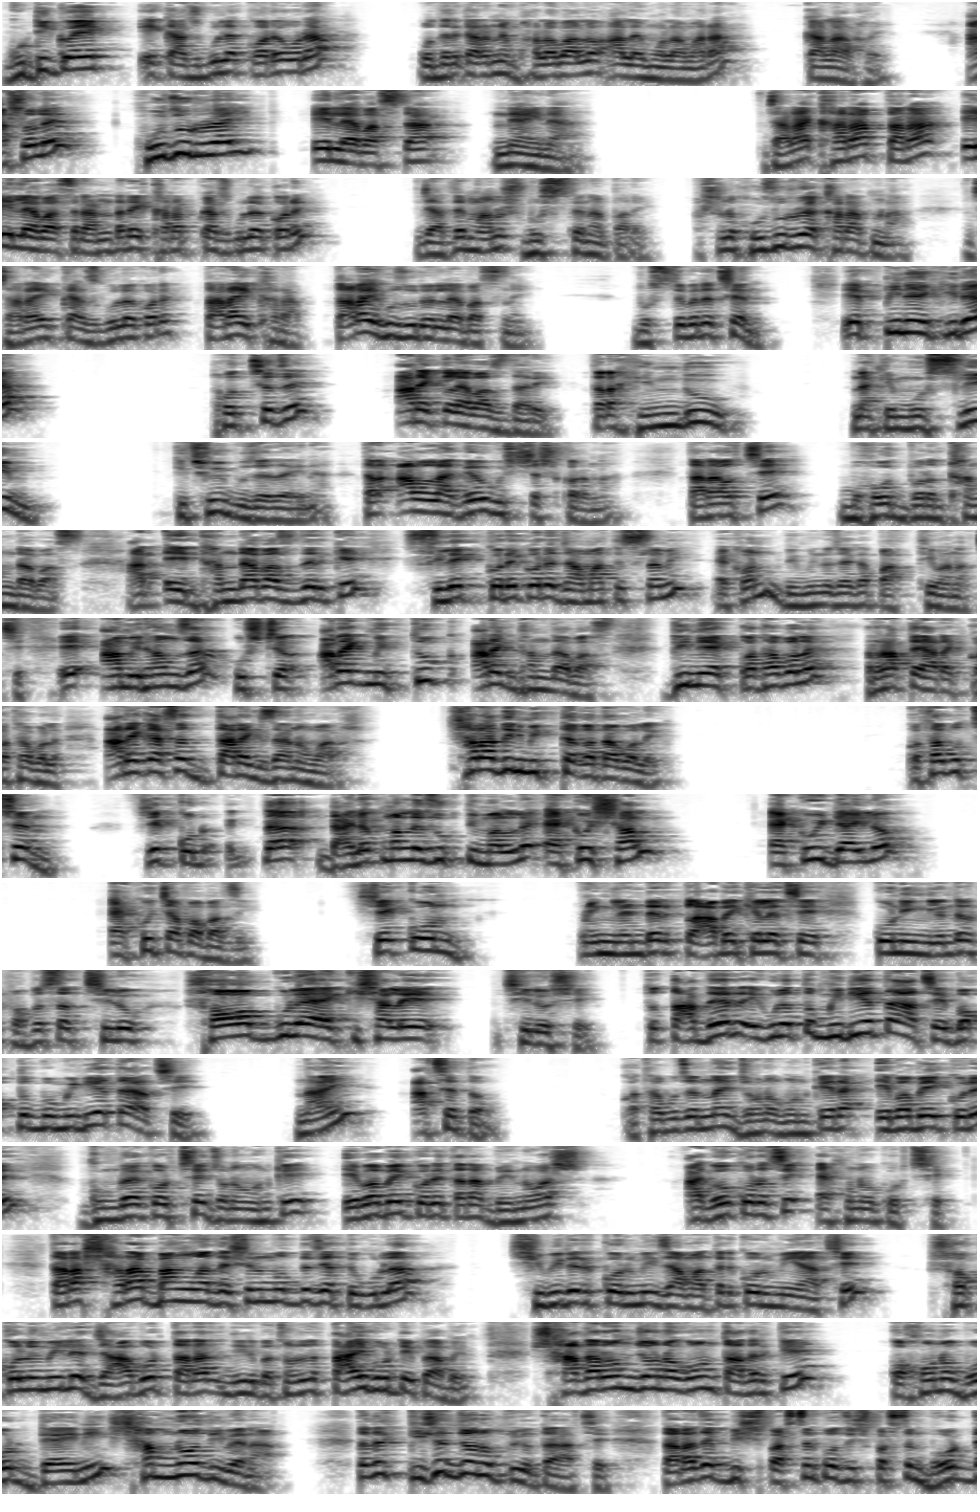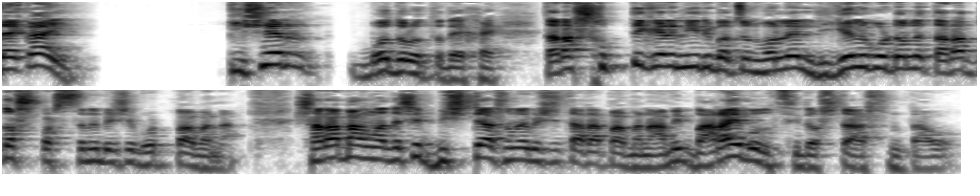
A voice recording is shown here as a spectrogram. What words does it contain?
গুটি কয়েক এই কাজগুলা করে ওরা, ওদের কারণে ভালো ভালো আলেমোলামারা কালার হয়। আসলে হুজুররাই এই লেবাসটা নেয় না। যারা খারাপ, তারা এই লেবাসের আন্ডারে খারাপ কাজগুলো করে, যাতে মানুষ বুঝতে না পারে। আসলে হুজুররা খারাপ না যারা এই কাজগুলো করে, তারাই খারাপ, তারাই হুজুরের লেবাস নেই বুঝতে পেরেছেন? এ পিনাকিরা হচ্ছে যে আরেক লেবাসদারি। তারা হিন্দু নাকি মুসলিম? কিছুই বোঝা যায় না। তারা আল্লাহকেও বিশ্বাস করে না। তারা হচ্ছে বহুত বড় ধান্দাবাজ। আর এই ধান্দাবাজদেরকে সিলেক্ট করে করে জামাত ইসলামী এখন বিভিন্ন জায়গায় প্রার্থী বানাচ্ছে। এই আমির হামজা কুষ্টিয়ার আরেক মৃত্যুক, আরেক ধান্দাবাজ। দিনে এক কথা বলে, রাতে আরেক কথা বলে। আরেক আছে তারেক জানোয়ার। সারাদিন মিথ্যা কথা বলে। কথা বুঝছেন? যে একটা ডায়লগ মারলে, যুক্তি মারলে একই সাল, একই ডায়লগ একই চাপাবাজি। সে কোন ইংল্যান্ডের ক্লাবে খেলেছে, কোন ইংল্যান্ডের প্রফেসর ছিল, সবগুলো একই সালে ছিল সে। তো তাদের, এগুলো তো মিডিয়াতে আছে, বক্তব্য মিডিয়াতে আছে। নাই? আছে তো। কথা বুঝেন নাই? জনগণকে এরা এভাবেই করে গুমরা করছে, জনগণকে এভাবেই করে তারা ব্রেন ওয়াশ আগেও করেছে এখনও করছে। তারা সারা বাংলাদেশের মধ্যে যতগুলা শিবিরের কর্মী, জামাতের কর্মী আছে, সকলে মিলে যা ভোট তারা নির্বাচন হলে তাই ভোটে পাবে। সাধারণ জনগণ তাদেরকে কখনো ভোট দেয়নি, সামনেও দিবে না। তাদের কিসের জনপ্রিয়তা আছে? তারা যে বিশ পার্সেন্ট, পঁচিশ পার্সেন্ট ভোট দেখায়, কিসের বদলতে দেখায়? তারা সত্যিকারের নির্বাচন হলে লিগেল ভোট হলে তারা দশ পার্সেন্টের বেশি ভোট পাবে না। সারা বাংলাদেশে বিশটা আসনের বেশি তারা পাবে না। আমি বাড়াই বলছি দশটা আসন তাও।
